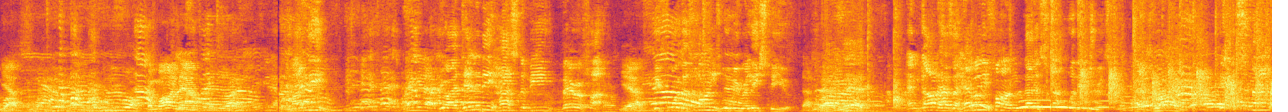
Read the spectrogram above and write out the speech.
Yes. Yeah. Come on now. My need. Your identity has to be verified Yes. before the funds will be released to you. That's right. That's it. And God has a heavenly fund that is fat with interest. That's right. It's fat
